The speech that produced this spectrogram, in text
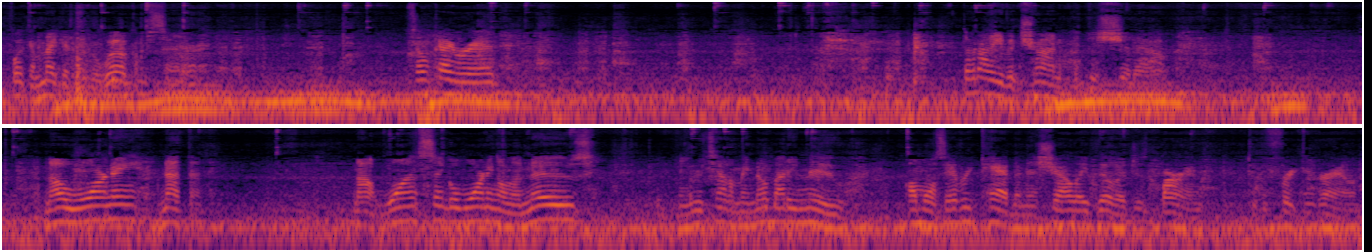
If we can make it to the Welcome Center. It's okay, Red. They're not even trying to put this shit out. No warning, nothing. Not one single warning on the news. And you're telling me nobody knew almost every cabin in Chalet Village is burning to the freaking ground.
